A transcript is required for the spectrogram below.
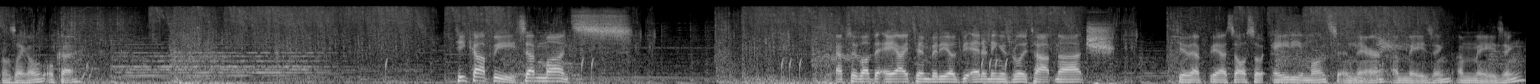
I was like, oh, okay. Teacuppy, seven months. Absolutely love the AI Tim videos. The editing is really top notch. 60 of FPS, also 80 months in there. Amazing, amazing.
